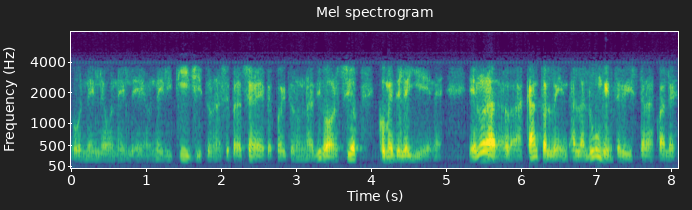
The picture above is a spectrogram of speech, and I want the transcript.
o, nelle, o, nelle, o, nei litigi per una separazione e poi per un divorzio come delle iene. E allora accanto alla, alla lunga intervista nella quale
